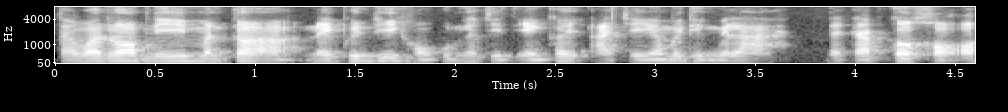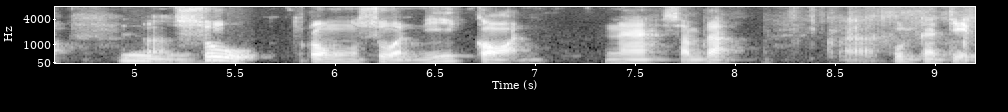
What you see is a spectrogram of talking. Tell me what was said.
แต่ว่ารอบนี้มันก็ในพื้นที่ของคุณกจิตเองก็อาจจะยังไม่ถึงเวลานะครับ ก็ขออืมเอ่อสู้ตรงส่วนนี้ก่อนนะสำหรับเอ่อคุณกจิต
